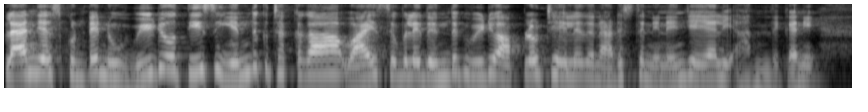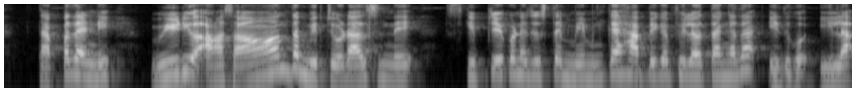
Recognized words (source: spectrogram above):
plan చేసుకుంటే నువ్వు వీడియో తీసి ఎందుకు చక్కగా వాయిస్ ఇవ్వలేదు ఎందుకు వీడియో అప్లోడ్ చేయలేదని అరిస్తే నేనేం చేయాలి? అందుకని తప్పదండి. వీడియో ఆశాంతం మీరు చూడాల్సిందే. స్కిప్ చేయకుండా చూస్తే మేము ఇంకా హ్యాపీగా ఫీల్ అవుతాం కదా. ఇదిగో ఇలా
